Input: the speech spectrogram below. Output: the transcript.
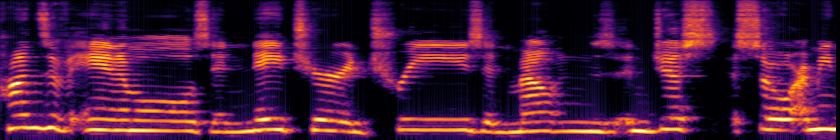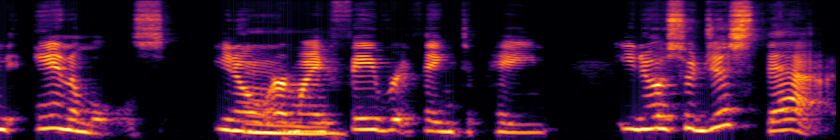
tons of animals and nature and trees and mountains and just so I mean animals, you know, are my favorite thing to paint. You know, so just that.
